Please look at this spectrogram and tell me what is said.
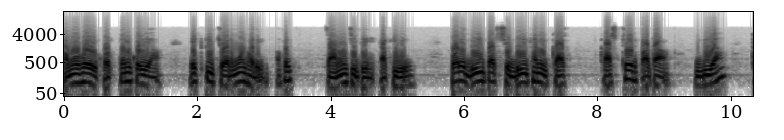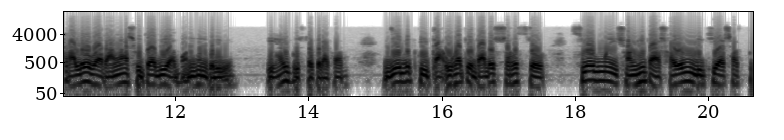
সমভয়ে কর্তন করিয়া একটি চর্মধারী, অর্থাৎ চামচিতে রাখিবে। পরে দুই পার্শ্বে দুইখানি কাষ্ঠের পাটা দিয়া কালো বা রাঙা সুতা দিয়া বন্ধন করিবে। ইহাই পুস্তকের আকার। যে ব্যক্তি তা উহাতে দ্বাদশ সহস্র শ্লোকময়ী সংহিতা স্বয়ং লিখিয়া শাস্ত্র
